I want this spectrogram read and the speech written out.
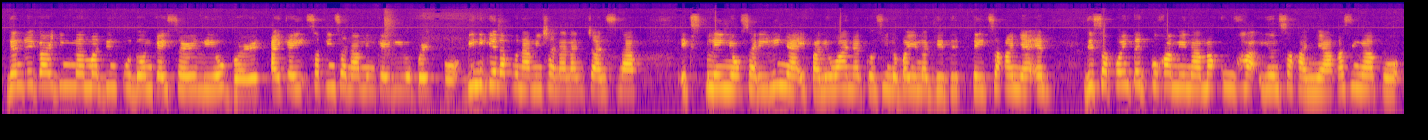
Then regarding naman din po doon kay Sir Leobert, ay kay, sa pinsa namin kay Leobert po, binigyan na po namin siya na ng chance na explain yung sarili niya, ipaliwanag kung sino ba yung nagdi-dictate sa kanya and disappointed po kami na makuha yun sa kanya kasi nga po,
